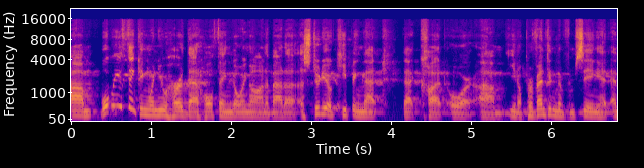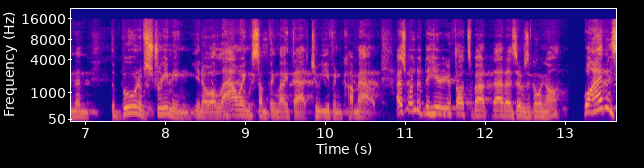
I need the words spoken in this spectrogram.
Um, what were you thinking when you heard that whole thing going on about a, a studio keeping that that cut or um, you know preventing them from seeing it, and then the boon of streaming, you know, allowing something like that to even come out? I just wanted to hear your thoughts about that as it was going on. Well, I haven't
